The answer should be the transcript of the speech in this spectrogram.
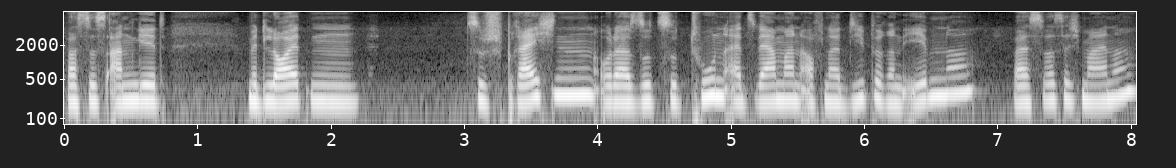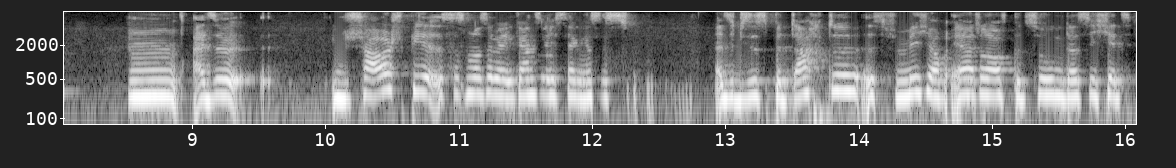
was es angeht, mit Leuten zu sprechen oder so zu tun, als wäre man auf einer deeperen Ebene. Weißt du, was ich meine? Mm, also im Schauspiel ist es, muss ich aber ganz ehrlich sagen, es ist, also dieses Bedachte ist für mich auch eher darauf bezogen, dass ich jetzt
